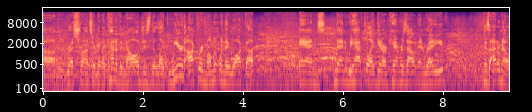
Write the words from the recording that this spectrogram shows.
um, restaurants are going to kind of acknowledge is the like weird awkward moment when they walk up, and then we have to like get our cameras out and ready because I don't know.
